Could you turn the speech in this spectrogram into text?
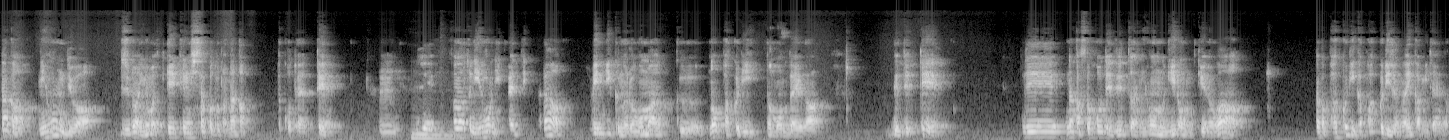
なんか日本では自分は今まで経験したことがなかったことやって、うん。でうん、その後日本に帰ってきたら、オリンピックのロゴマークのパクリの問題が出てて、で、なんかそこで出た日本の議論っていうのが、なんかパクリかパクリじゃないかみたいな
